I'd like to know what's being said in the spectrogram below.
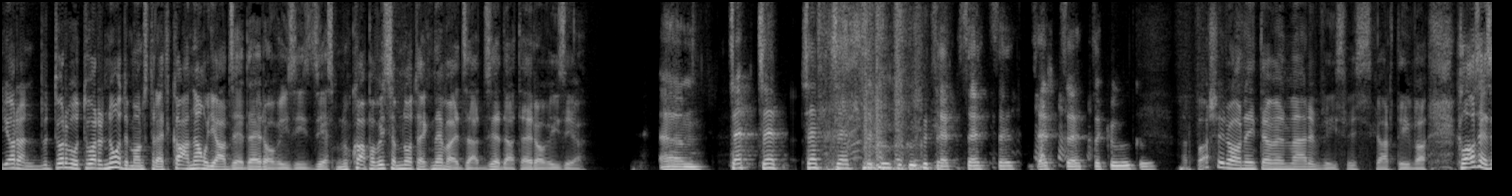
Joran, bet varbūt tu vari nodemonstrēt, kā nav jādzied Eirovīzijas dziesma. Nu, kā pavisam noteikti nevajadzētu dziedāt Eirovīzijā. Um, Ar pašironiju tev vienmēr ir bijis viss kārtībā. Klausies,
